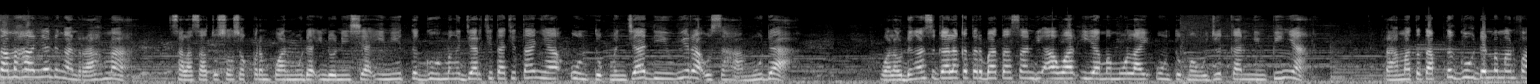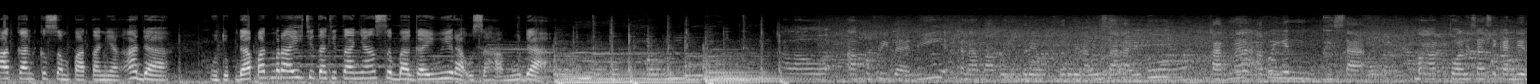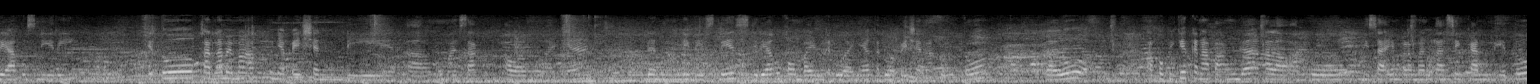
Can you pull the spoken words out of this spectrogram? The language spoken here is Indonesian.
Sama halnya dengan Rahma, salah satu sosok perempuan muda Indonesia ini teguh mengejar cita-citanya untuk menjadi wirausaha muda. Walau dengan segala keterbatasan di awal ia memulai untuk mewujudkan mimpinya, Rahma tetap teguh dan memanfaatkan kesempatan yang ada untuk dapat meraih cita-citanya sebagai wirausaha muda. Kalau aku pribadi, kenapa aku ingin berwirausaha itu karena aku ingin bisa mengaktualisasikan diri aku sendiri itu karena memang aku punya passion di uh, memasak awal mulanya dan di bisnis jadi aku combine keduanya kedua passion aku itu. Lalu aku pikir kenapa enggak kalau aku bisa implementasikan itu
